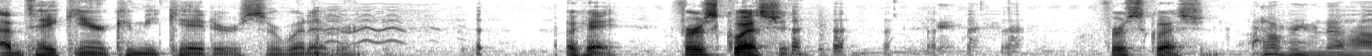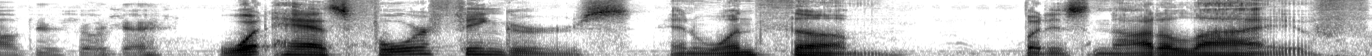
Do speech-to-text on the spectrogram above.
I'm taking your communicators or whatever. Okay. First question. First question. I don't even know how to, so okay. What has four fingers and one thumb, but is not alive?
